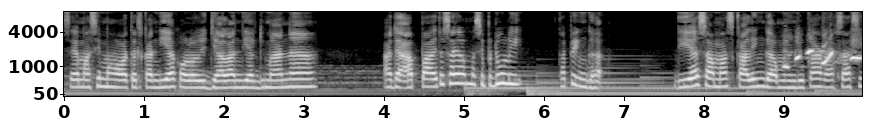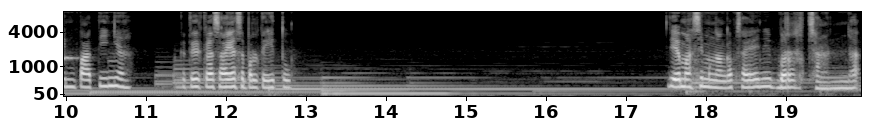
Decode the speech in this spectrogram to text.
saya masih mengkhawatirkan dia kalau di jalan dia gimana, ada apa, itu saya masih peduli. Tapi enggak, dia sama sekali enggak menunjukkan rasa simpatinya ketika saya seperti itu. Dia masih menganggap saya ini bercanda.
